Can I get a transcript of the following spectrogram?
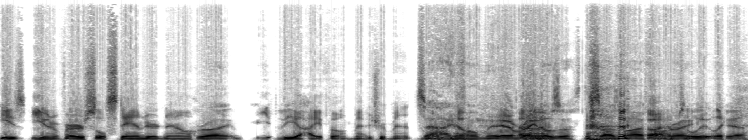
is universal standard now. Right. The iPhone measurement. The So, no. iPhone. Everybody Uh, knows the, the size of the Oh, iPhone, right? absolutely. Yeah.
